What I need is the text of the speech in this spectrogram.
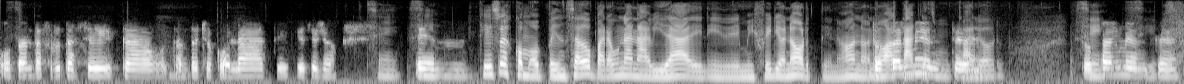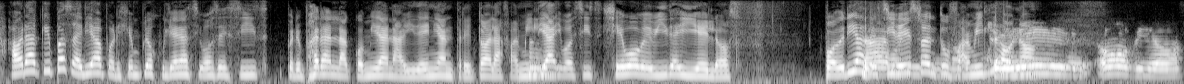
o, tanta fruta seca o tanto chocolate, qué sé yo. Em, que eso es como pensado para una Navidad en el hemisferio norte, ¿no? No, no acá que es un calor. Totalmente. Ahora, ¿qué pasaría, por ejemplo, Juliana, si vos decís, preparan la comida navideña entre toda la familia mm. y vos decís, llevo bebida y hielos? ¿Podrías ah, decir eso en tu familia o no? Sí, obvio.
